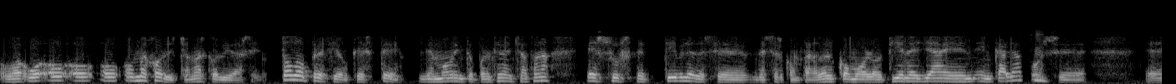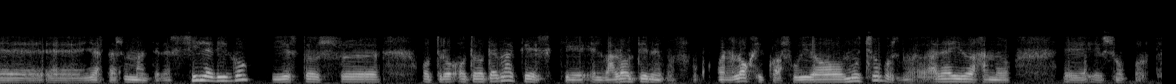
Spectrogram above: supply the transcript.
o, mejor dicho más que olvidarse todo precio que esté de momento por encima de esa zona es susceptible de ser de ser comprado. Él como lo tiene ya en, en cala pues mm. eh, eh, eh, ya está es un mantener. Si le digo y esto es otro otro tema que es que el valor tiene pues bueno lógico ha subido mucho pues ha ido dejando eh, soporte.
